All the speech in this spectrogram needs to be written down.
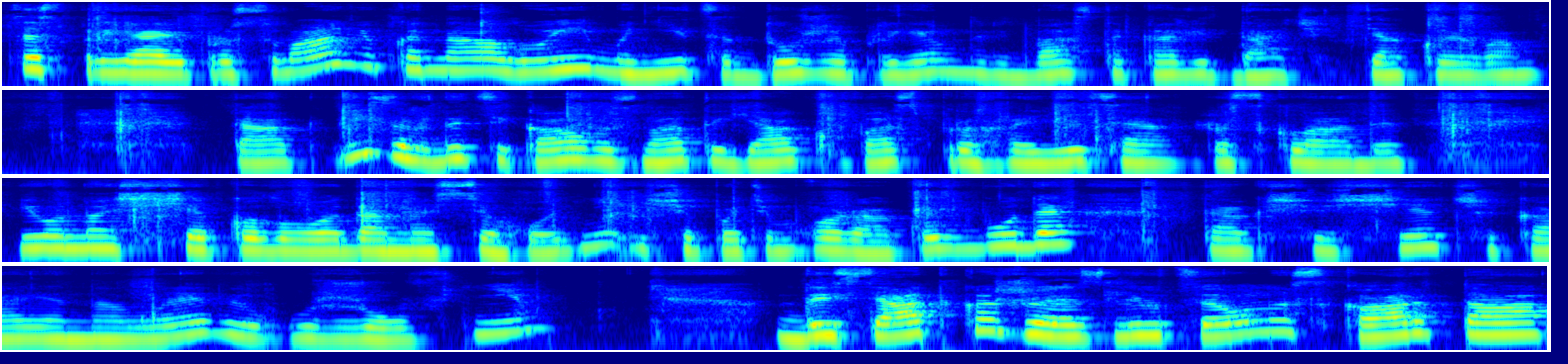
Це сприяє просуванню каналу, і мені це дуже приємно від вас така віддача. Дякую вам. Так, і завжди цікаво знати, як у вас програються розклади. І у нас ще колода на сьогодні, і ще потім оракул буде. Так що ще чекає на леві у жовтні. Десятка жезлів це у нас карта,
